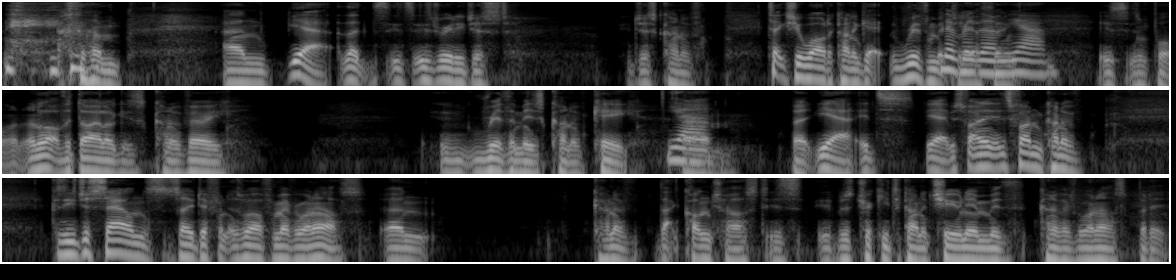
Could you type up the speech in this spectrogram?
um, and yeah, that's it's, it's really just it just kind of takes you a while to kind of get rhythmically. The rhythm, yeah. is, is important. And a lot of the dialogue is kind of very rhythm is kind of key. Yeah. Um, but yeah, it's yeah, it was fun. It's fun, kind of because he just sounds so different as well from everyone else, and kind of that contrast is it was tricky to kind of tune in with kind of everyone else. But it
